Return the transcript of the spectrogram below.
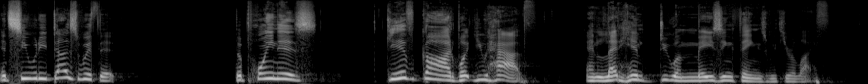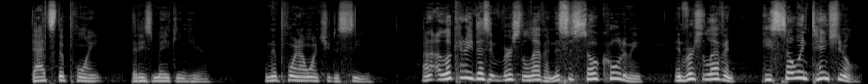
and see what he does with it. The point is, give God what you have and let him do amazing things with your life. That's the point that he's making here. And the point I want you to see. And look how he does it in verse 11. This is so cool to me. In verse 11, he's so intentional.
